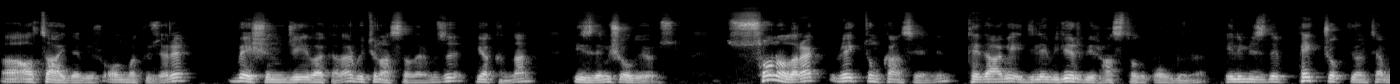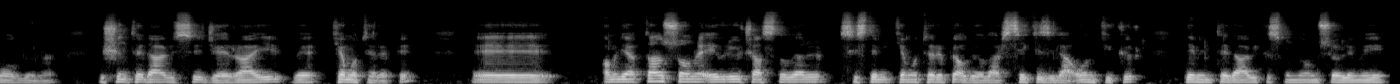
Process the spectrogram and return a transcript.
6 ayda bir olmak üzere 5. yıla kadar bütün hastalarımızı yakından izlemiş oluyoruz. Son olarak rektum kanserinin tedavi edilebilir bir hastalık olduğunu, elimizde pek çok yöntem olduğunu, ışın tedavisi, cerrahi ve kemoterapi, e, ameliyattan sonra evre 3 hastaları sistemik kemoterapi alıyorlar 8 ila 12 kür. Demin tedavi kısmında onu söylemeyi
